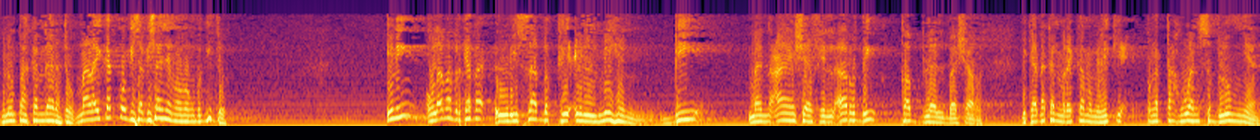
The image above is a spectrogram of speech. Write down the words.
menumpahkan darah tuh malaikat kok bisa-bisanya ngomong begitu ini ulama berkata lisabqi ilmihim bi man 'asha fil ardi qabla al-bashar. Dikatakan mereka memiliki pengetahuan sebelumnya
